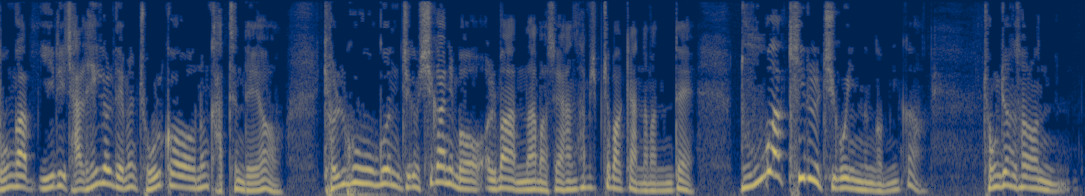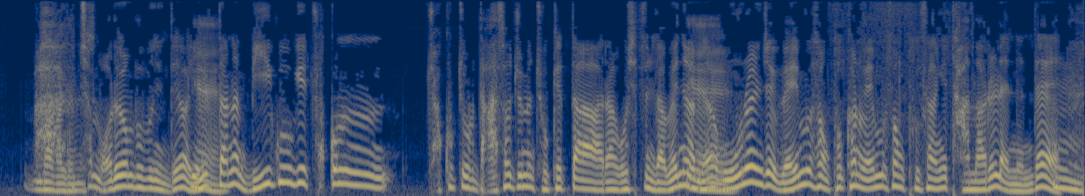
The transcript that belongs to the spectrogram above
뭔가 일이 잘 해결되면 좋을 거는 같은데요. 결국은 지금 시간이 뭐 얼마 안 남았어요. 한 30초밖에 안 남았는데 누가 키를 쥐고 있는 겁니까? 종전선언과 관련해서. 참 어려운 부분인데요. 예. 일단은 미국이 조금 적극적으로 나서주면 좋겠다라고 싶습니다. 왜냐하면 예. 오늘 이제 외무성 북한 외무성 부상이 담화를 냈는데 음.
